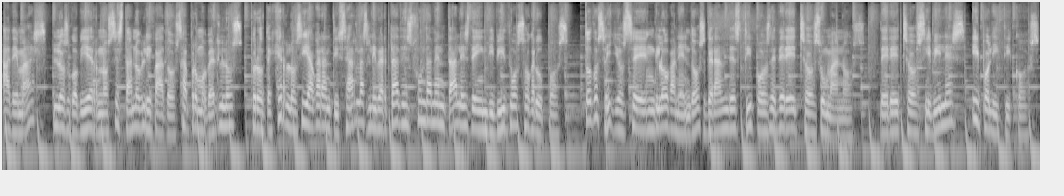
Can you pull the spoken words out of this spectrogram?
Además, los gobiernos están obligados a promoverlos, protegerlos y a garantizar las libertades fundamentales de individuos o grupos. Todos ellos se engloban en dos grandes tipos de derechos humanos, derechos civiles y políticos.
